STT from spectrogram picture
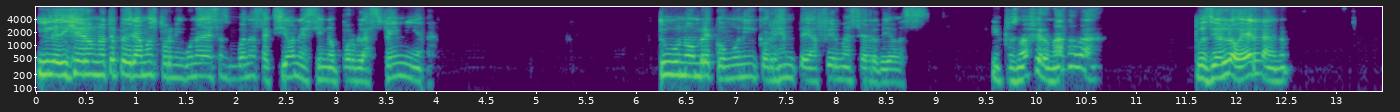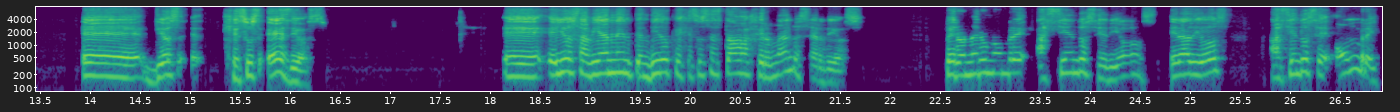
Y le dijeron, no te pediremos por ninguna de esas buenas acciones, sino por blasfemia. Tú, un hombre común y corriente, afirma ser Dios. Y pues no afirmaba. Pues Dios lo era, ¿no? Eh, Dios, eh, Jesús es Dios. Eh, ellos habían entendido que Jesús estaba afirmando ser Dios, pero no era un hombre haciéndose Dios, era Dios haciéndose hombre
